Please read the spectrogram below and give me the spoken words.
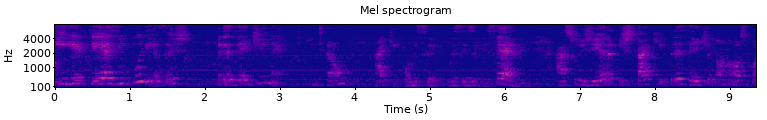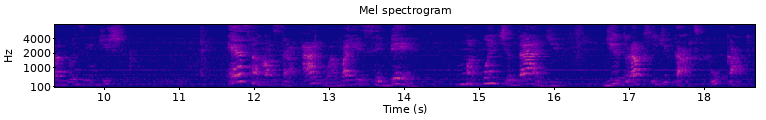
e reter as impurezas presentes nela. Então, aqui, como vocês observem, a sujeira está aqui presente no nosso coadorzinho de chá. Essa nossa água vai receber uma quantidade de hidróxido de cálcio, o cálcio.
